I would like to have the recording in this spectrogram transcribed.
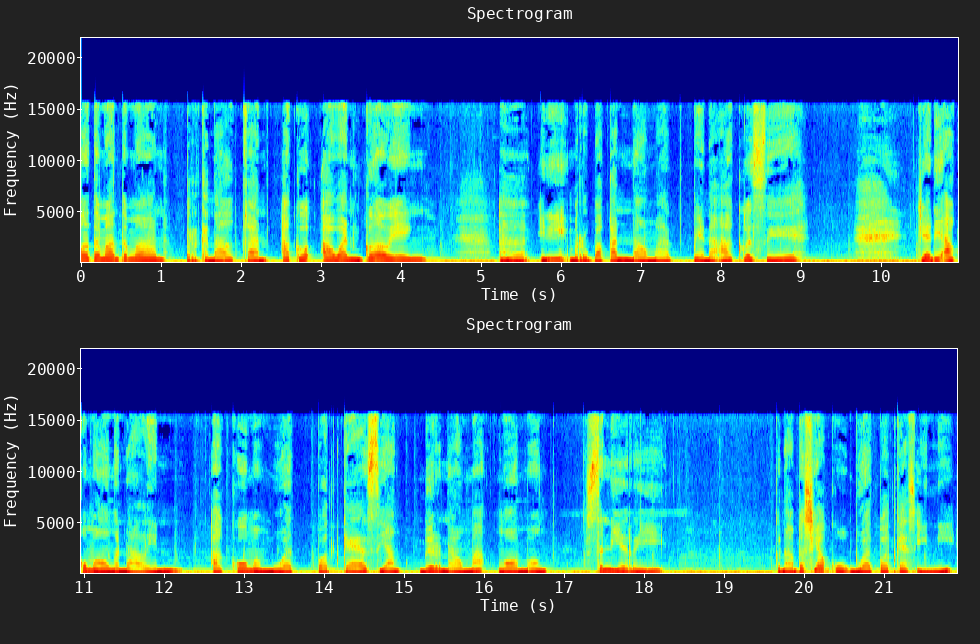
Halo teman-teman, perkenalkan aku Awan Glowing. Uh, ini merupakan nama pena aku sih. Jadi aku mau ngenalin, aku membuat podcast yang bernama Ngomong Sendiri. Kenapa sih aku buat podcast ini?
